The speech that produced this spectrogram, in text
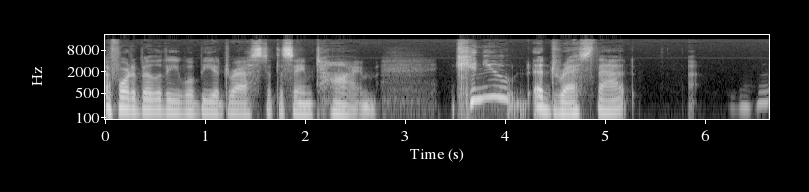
affordability will be addressed at the same time. Can you address that? Mm-hmm.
